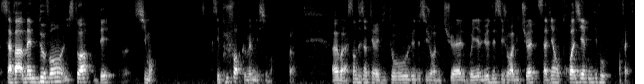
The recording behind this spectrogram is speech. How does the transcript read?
Ça va même devant l'histoire des six mois. C'est plus fort que même les six mois. Voilà. voilà, sans des intérêts vitaux, lieu de séjour habituel. Vous voyez, lieu de séjour habituel, ça vient en troisième niveau, en fait.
